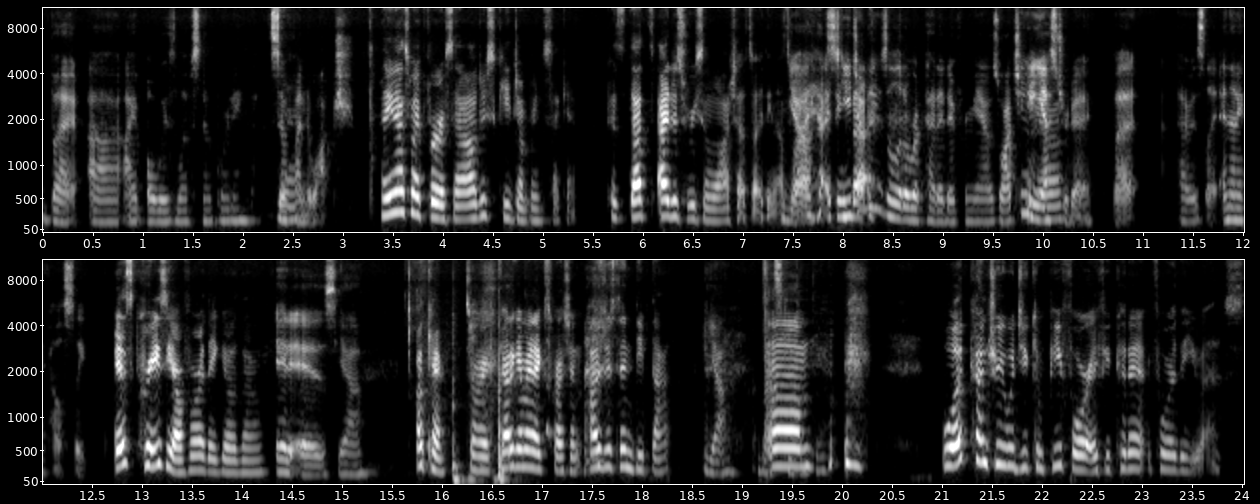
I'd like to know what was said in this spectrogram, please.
but uh, I've always loved snowboarding. It's so Yeah. fun to watch. I think that's my first, and I'll do ski jumping second because that's I just recently watched that, so I think that's yeah, why I think that. is a little repetitive for me. I was watching it Yeah. yesterday, but I was like, and then I fell asleep. It's crazy how far they go though. It is, yeah. Okay, sorry. Gotta get my next question. I was just in deep that. Yeah. Um, what country would you compete for if you couldn't for the U.S.?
